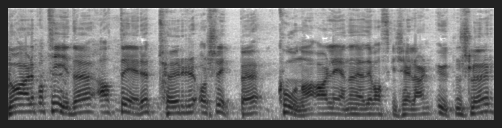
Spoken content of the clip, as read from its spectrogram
Nå er det på tide at dere tør å slippe kona alene ned i vaskekjelleren uten slør.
